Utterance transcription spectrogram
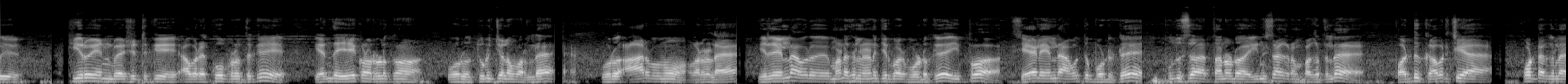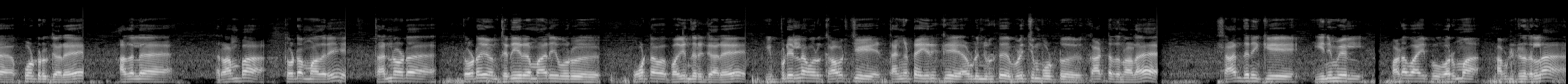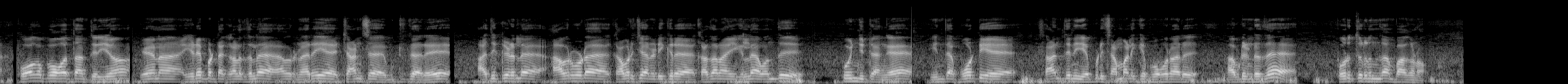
ஹீரோயின் வேஷத்துக்கு அவரை கூப்பிட்றதுக்கு எந்த இயக்குனர்களுக்கும் ஒரு துணிச்சலும் வரல ஒரு ஆர்வமும் வரல. இதையெல்லாம் அவர் மனசில் நினச்சிருப்பார் போட்டுருக்கு இப்போது சேலையெல்லாம் அவுத்து போட்டுட்டு புதுசாக தன்னோட இன்ஸ்டாகிராம் பக்கத்தில் பட்டு கவர்ச்சியாக ஃபோட்டோக்களை போட்டிருக்காரு. அதில் ரம்பா தொட மாதிரி தன்னோட தொடையும் தெரிகிற மாதிரி ஒரு ஃபோட்டோவை பகிர்ந்திருக்காரு. இப்படியெல்லாம் ஒரு கவர்ச்சி தங்கிட்ட இருக்குது அப்படின்னு சொல்லிட்டு வெளிச்சம் போட்டு காட்டுறதுனால சாந்தினிக்கு இனிமேல் பட வாய்ப்பு வருமா அப்படின்றதெல்லாம் போக போகத்தான் தெரியும். ஏன்னா இடைப்பட்ட காலத்தில் அவர் நிறைய சான்ஸை விட்டுட்டாரு. அதுக்கிடையில் அவரோட கவர்ச்சியாக நடிக்கிற கதாநாயகிகள்லாம் வந்து குவிஞ்சிட்டாங்க. இந்த போட்டியை சாந்தினி எப்படி சமாளிக்க போகிறாரு அப்படின்றத பொறுத்திருந்து தான் பார்க்கணும்.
